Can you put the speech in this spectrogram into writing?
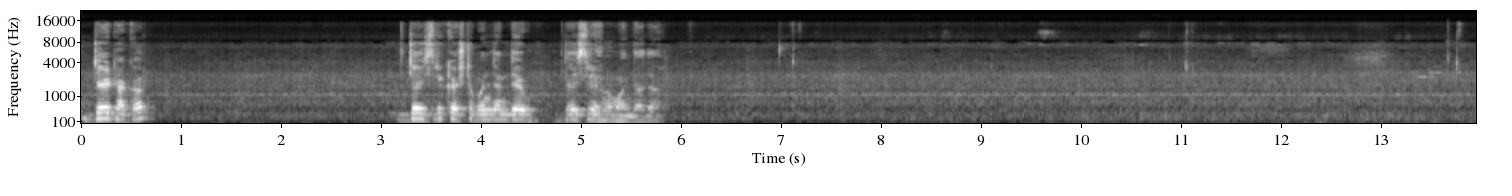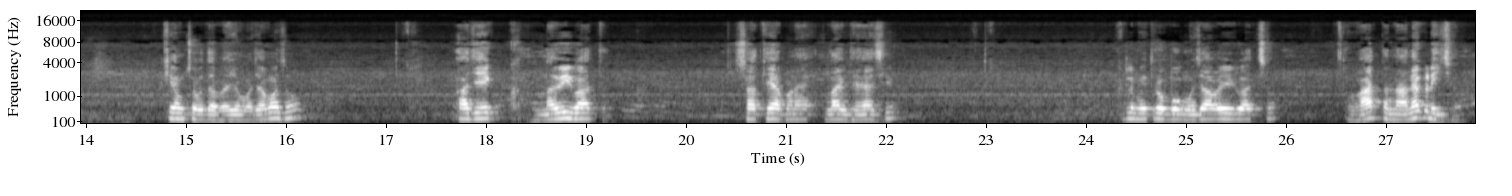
જય ઠાકર. જય શ્રી કષ્ટભંજન દેવ. જય શ્રી હનુમાન દાદા. કેમ છો બધા ભાઈઓ? મજામાં છો? આજે એક નવી વાત સાથે આપણે લાઈવ થયા છીએ. એટલે મિત્રો, બહુ મજા આવે એવી વાત છે. વાત નાનકડી છે.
